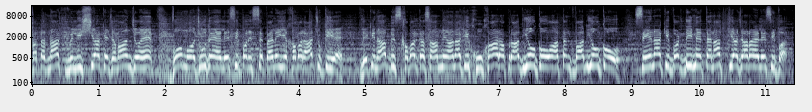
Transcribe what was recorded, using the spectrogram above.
खतरनाक मिलिशिया के जवान जो हैं, वो मौजूद हैं एलएसी पर। इससे पहले ये खबर आ चुकी है। लेकिन अब इस खबर का सामने आना कि खूंखार अपराधियों को, आतंकवादियों को सेना की वर्दी में तैनात किया जा रहा है एलएसी पर।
